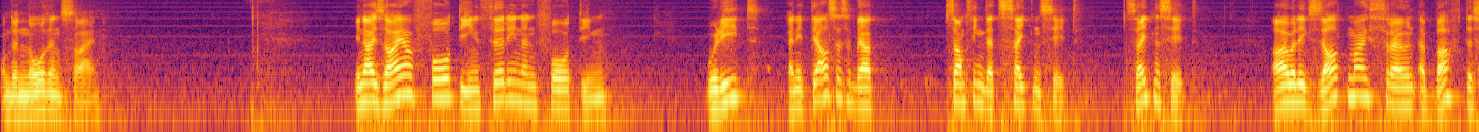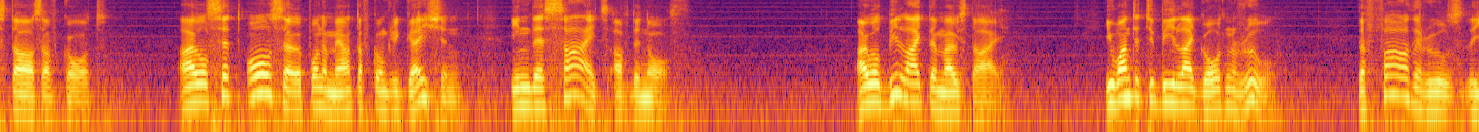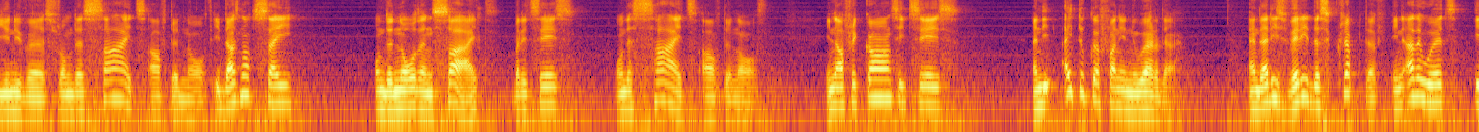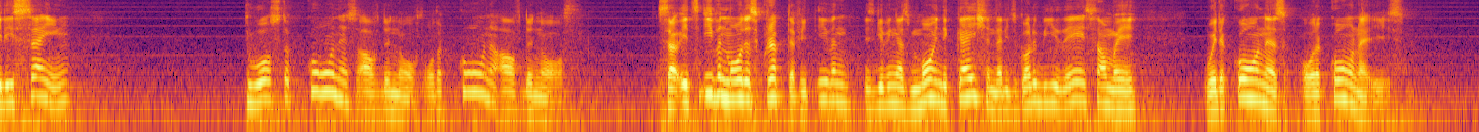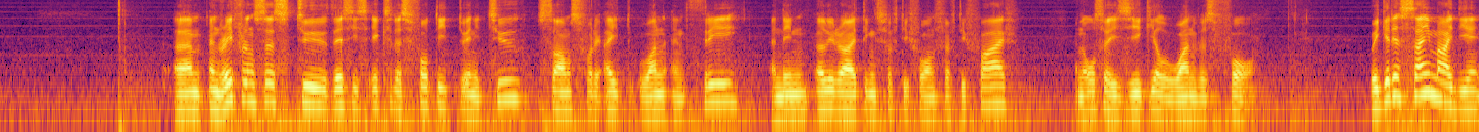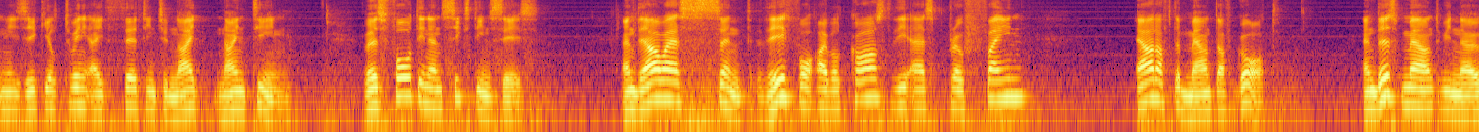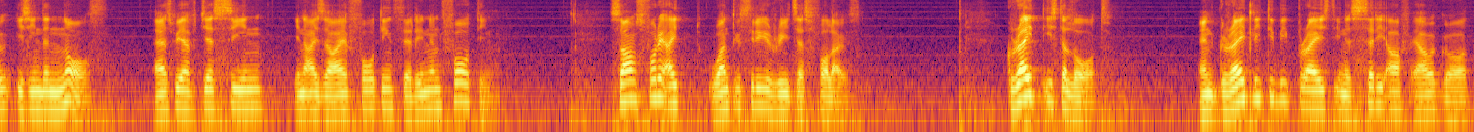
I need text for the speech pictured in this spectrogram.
on the northern side. In Isaiah 14, 13 and 14, we read, and it tells us about something that Satan said. Satan said, I will exalt my throne above the stars of God. I will sit also upon a mount of congregation in the sides of the north. I will be like the Most High. He wanted to be like God and rule. The Father rules the universe from the sides of the north. It does not say on the northern side, but it says on the sides of the north. In Afrikaans it says in die uithoeke van die noorde. And that is very descriptive. In other words, it is saying towards the corners of the north or the corner of the north. So it's even more descriptive. It even is giving us more indication that it's got to be there somewhere where the corners or the corner is. Um, and references to this is Exodus 40, 22, Psalms 48, 1 and 3, and then early writings 54 and 55, and also Ezekiel 1 verse 4. We get the same idea in Ezekiel 28, 13 to 19. Verse 14 and 16 says, And thou hast sinned, therefore I will cast thee as profane out of the mount of God. And this mount we know is in the north, as we have just seen in Isaiah 14, 13 and 14. Psalms 48, 1 to 3 reads as follows Great is the Lord and greatly to be praised in the city of our God,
